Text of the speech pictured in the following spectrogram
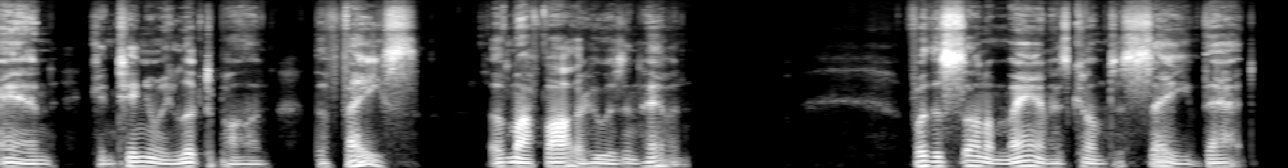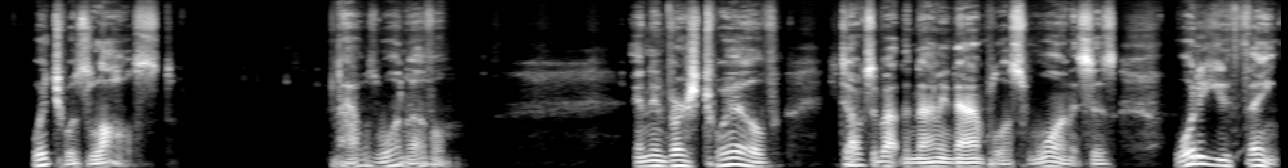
and continually looked upon the face of my Father who is in heaven. For the Son of Man has come to save that which was lost. And I was one of them. And in verse 12, he talks about the 99 plus one. It says, What do you think?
